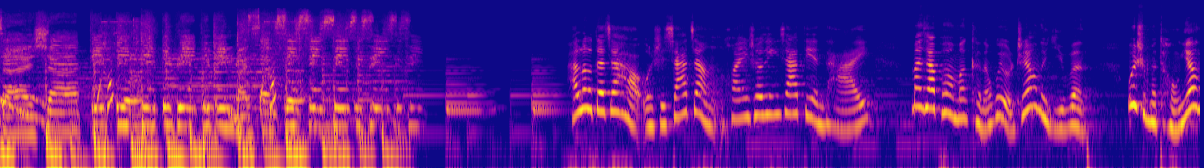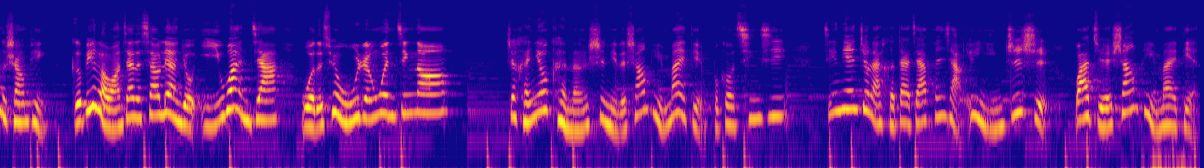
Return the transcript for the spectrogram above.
在下滴滴滴滴滴滴滴买三 C C C C C C C。Hello，大家好，我是虾酱，欢迎收听虾电台。卖家朋友们可能会有这样的疑问：为什么同样的商品，隔壁老王家的销量有一万家，我的却无人问津呢？这很有可能是你的商品卖点不够清晰。今天就来和大家分享运营知识，挖掘商品卖点。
